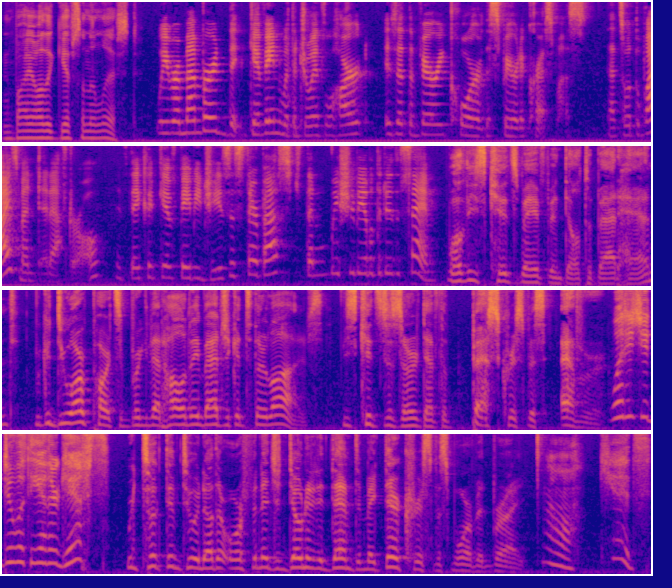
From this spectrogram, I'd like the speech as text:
and buy all the gifts on the list. We remembered that giving with a joyful heart is at the very core of the spirit of Christmas. That's what the wise men did, after all. If they could give baby Jesus their best, then we should be able to do the same. While these kids may have been dealt a bad hand, we could do our parts in bringing that holiday magic into their lives. These kids deserve to have the best Christmas ever. What did you do with the other gifts? We took them to another orphanage and donated them to make their Christmas warm and bright. Oh, kids.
